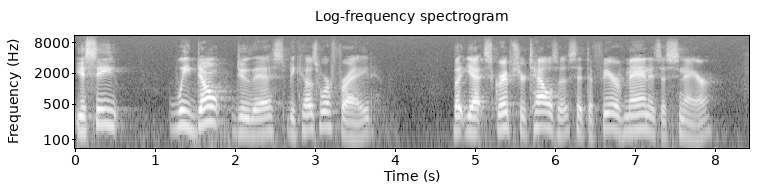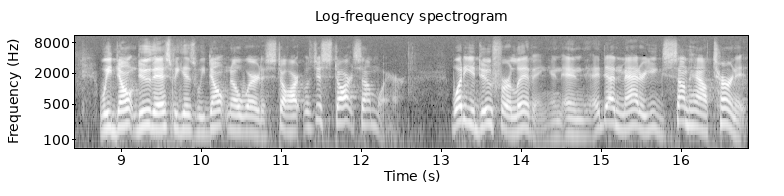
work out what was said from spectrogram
You see, we don't do this because we're afraid, but yet Scripture tells us that the fear of man is a snare. We don't do this because we don't know where to start. Well, just start somewhere. What do you do for a living? And, and it doesn't matter. You can somehow turn it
